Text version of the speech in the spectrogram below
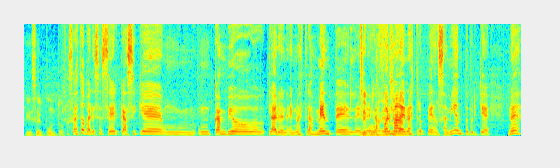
Sí, ese es el punto. O sea, esto parece ser casi que un, cambio, claro, en, nuestras mentes, en, pues, la forma de nuestro pensamiento, porque no es,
